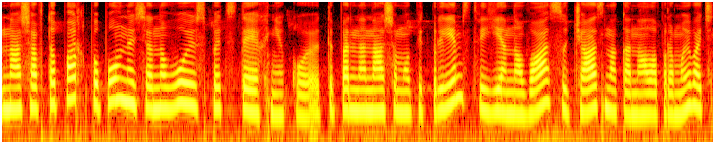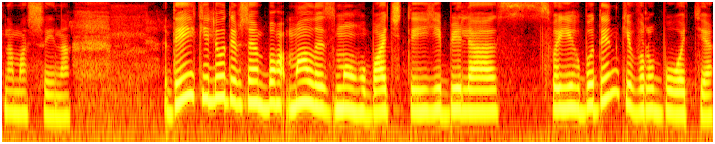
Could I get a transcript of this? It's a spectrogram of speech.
наш автопарк поповнився новою спецтехнікою. Тепер на нашому підприємстві є нова сучасна каналопромивачна машина. Деякі люди вже мали змогу бачити її біля своїх будинків в роботі.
